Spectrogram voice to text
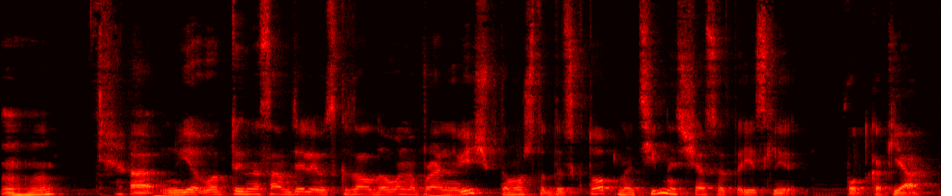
Угу. А, ну, я, вот ты на самом деле сказал довольно правильную вещь, потому что десктоп нативный сейчас это если, вот как я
